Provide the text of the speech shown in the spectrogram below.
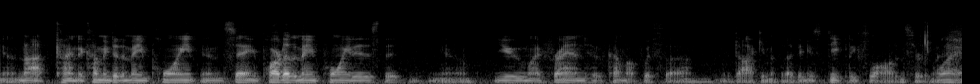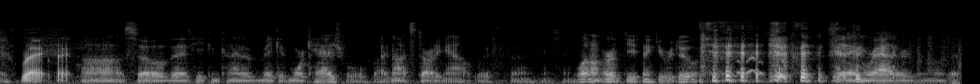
you know not kind of coming to the main point and saying part of the main point is that you know you, my friend, have come up with uh, document that I think is deeply flawed in certain ways Right. Right. uh, so that he can kind of make it more casual by not starting out with uh, you know, saying, "What on earth do you think you were doing?" saying rather, you know, that.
